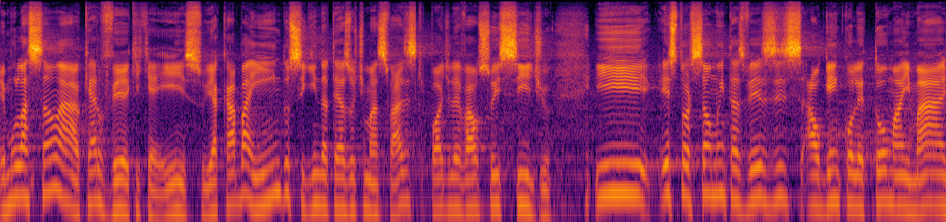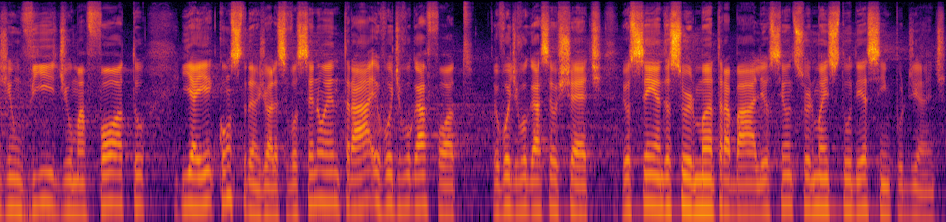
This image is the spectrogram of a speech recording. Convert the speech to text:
Emulação, ah, eu quero ver o que, que é isso, e acaba indo, seguindo até as últimas fases, que pode levar ao suicídio. E extorsão, muitas vezes, alguém coletou uma imagem, um vídeo, uma foto, e aí constrange: olha, se você não entrar, eu vou divulgar a foto, eu vou divulgar seu chat, eu sei onde a sua irmã trabalha, eu sei onde a sua irmã estuda e assim por diante.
